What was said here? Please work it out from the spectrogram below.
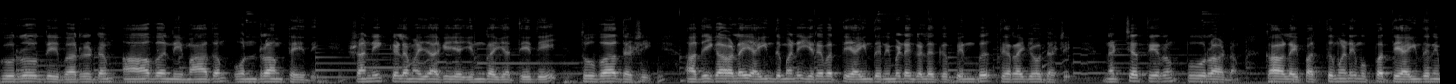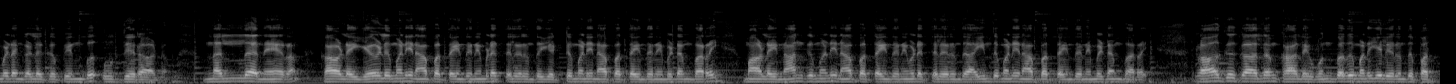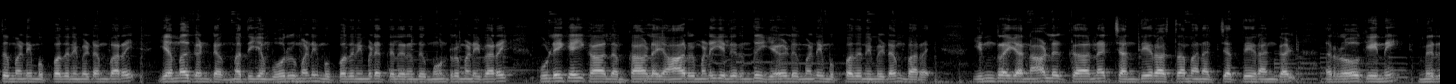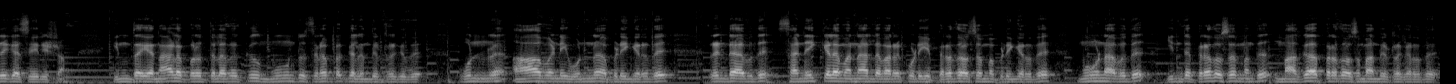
குருதி வருடம் ஆவணி மாதம் ஒன்றாம் தேதி சனிக்கிழமையாகிய இன்றைய திதி துவாதசி அதிகாலை ஐந்து மணி இருபத்தி ஐந்து நிமிடங்களுக்கு பின்பு திரையோதசி நட்சத்திரம் பூராடம் காலை பத்து மணி முப்பத்தி ஐந்து நிமிடங்களுக்கு பின்பு உத்திராடம் நல்ல நேரம் காலை ஏழு மணி நாற்பத்தைந்து நிமிடத்திலிருந்து எட்டு மணி நாற்பத்தைந்து நிமிடம் வரை மாலை நான்கு மணி நாற்பத்தைந்து நிமிடத்திலிருந்து ஐந்து மணி நாற்பத்தைந்து நிமிடம் வரை. ராகு காலம் காலை ஒன்பது மணியில் இருந்து பத்து மணி முப்பது நிமிடம் வரை யமகண்டம் மதியம் ஒரு மணி முப்பது நிமிடத்திலிருந்து மூன்று மணி வரை குளிகை காலம் காலை ஆறு மணியிலிருந்து ஏழு மணி முப்பது நிமிடம் வரை. இன்றைய நாளுக்கான சந்திராஷ்டம நட்சத்திரங்கள் ரோகிணி மிருக சீரிஷம் இன்றைய நாளை பொறுத்தளவுக்கு மூன்று சிறப்புகள் இருந்துட்டு இருக்குது ஒன்று ஆவணி ஒன்று அப்படிங்கிறது. ரெண்டாவது சனிக்கிழமை நாளில் வரக்கூடிய பிரதோஷம் அப்படிங்கிறது. மூணாவது இந்த பிரதோஷம் வந்து மகா பிரதோஷமாக இருந்துகிட்ருக்கிறது.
